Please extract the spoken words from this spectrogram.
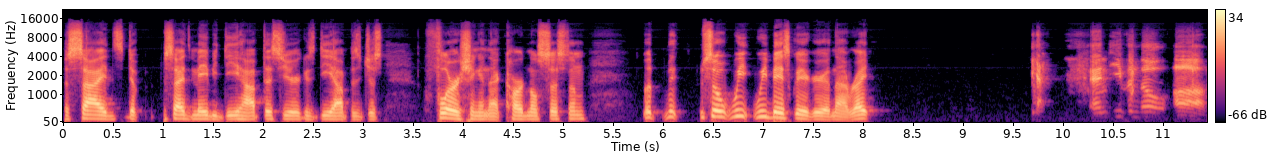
Besides besides maybe D Hop this year because D Hop is just flourishing in that Cardinal system. But, but so we we basically agree on that, right? And even though, um,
